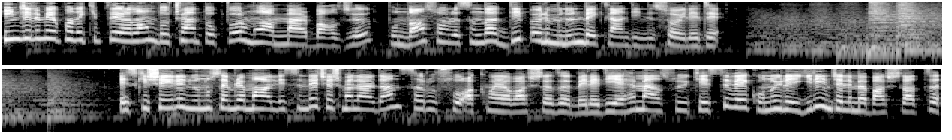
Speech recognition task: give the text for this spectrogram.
İnceleme yapan ekipte yer alan doçent doktor Muammer Balcı, bundan sonrasında dip ölümünün beklendiğini söyledi. Eskişehir'in Yunus Emre Mahallesi'nde çeşmelerden sarı su akmaya başladı. Belediye hemen suyu kesti ve konuyla ilgili inceleme başlattı.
